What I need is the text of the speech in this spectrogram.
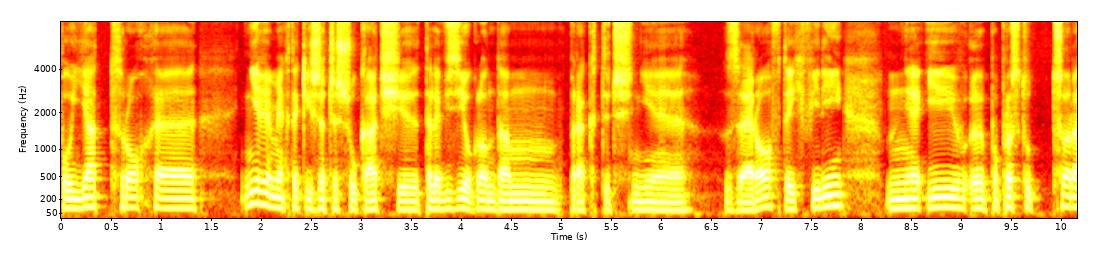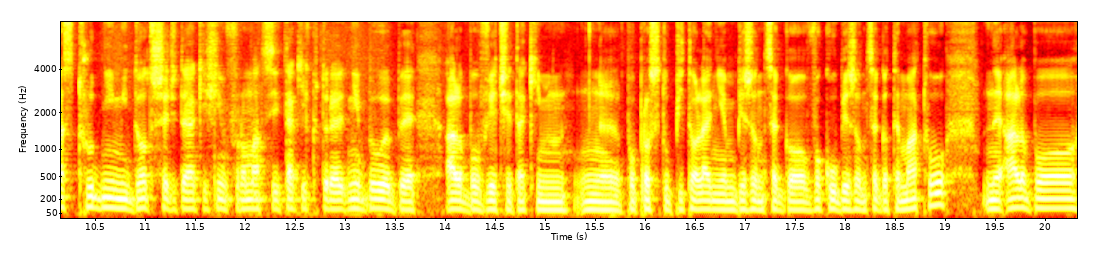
bo ja trochę nie wiem, jak takich rzeczy szukać. Telewizji oglądam praktycznie zero w tej chwili i e, po prostu coraz trudniej mi dotrzeć do jakichś informacji takich, które nie byłyby albo wiecie takim e, po prostu pitoleniem bieżącego, wokół bieżącego tematu, albo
